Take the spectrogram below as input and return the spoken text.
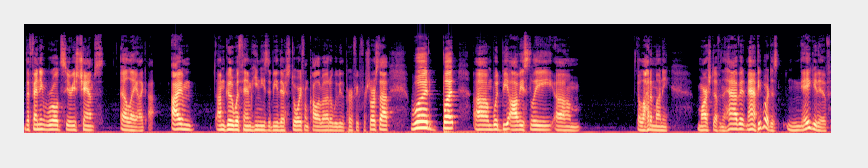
defending World Series champs LA. Like I, I'm I'm good with him. He needs to be there. Story from Colorado would be the perfect for shortstop. Would, but um, would be obviously um, a lot of money. Marsh doesn't have it. Man, people are just negative.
